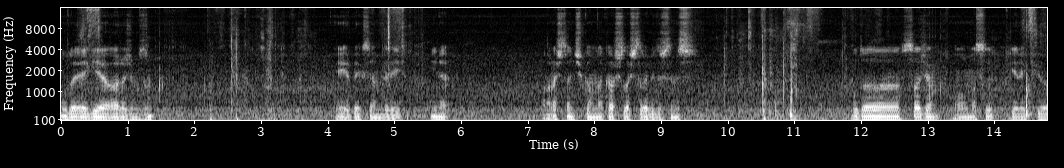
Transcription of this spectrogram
Bu da Egea aracımızın airbag zembereği. Yine araçtan çıkanla karşılaştırabilirsiniz. Bu da sacam olması gerekiyor.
